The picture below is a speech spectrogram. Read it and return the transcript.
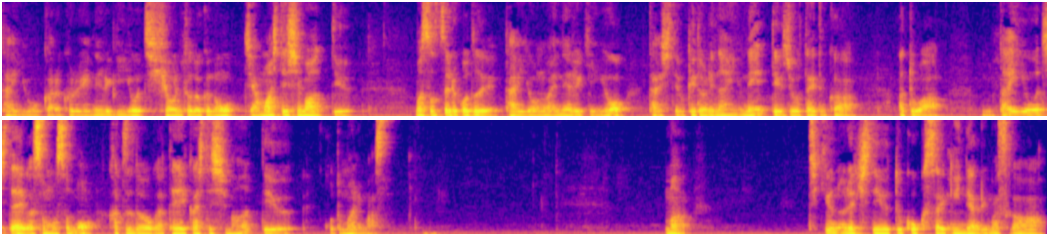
太陽から来るエネルギーを地表に届くのを邪魔してしまうっていう、まあ、そうすることで太陽のエネルギーを大して受け取れないよねっていう状態とかあとは太陽自体がそもそも活動が低下してしまうっていうこともあります。まあ地球の歴史でいうとごく最近でありますが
